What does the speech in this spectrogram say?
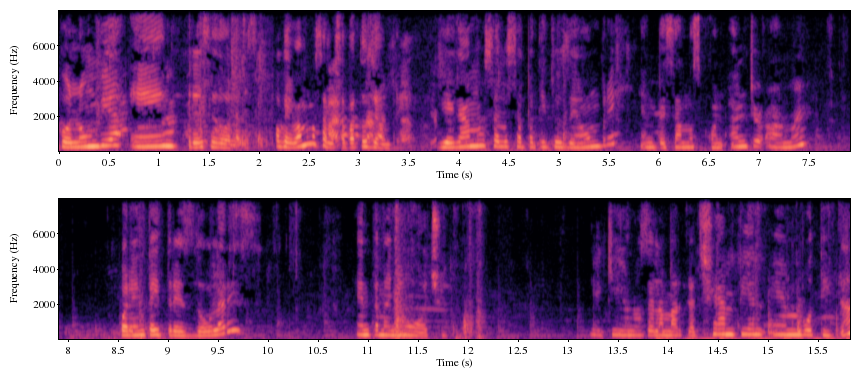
Columbia en 13 dólares. Ok, vamos a los zapatos de hombre. Llegamos a los zapatitos de hombre. Empezamos con Under Armour. 43 dólares en tamaño 8. Y aquí unos de la marca Champion en botita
